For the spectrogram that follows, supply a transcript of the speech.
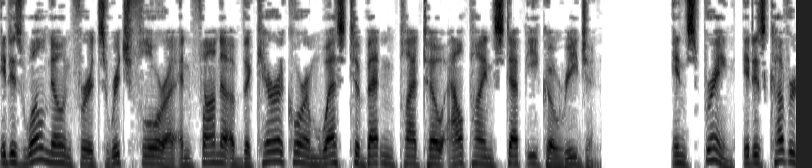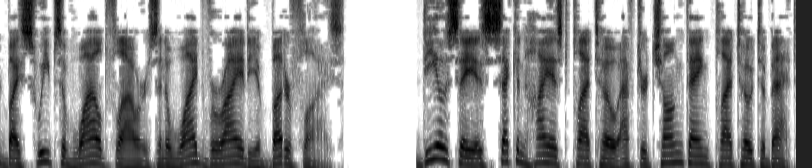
It is well known for its rich flora and fauna of the Karakoram West Tibetan Plateau alpine steppe eco-region. In spring, it is covered by sweeps of wildflowers and a wide variety of butterflies. Deosai is second highest plateau after Changthang Plateau Tibet.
